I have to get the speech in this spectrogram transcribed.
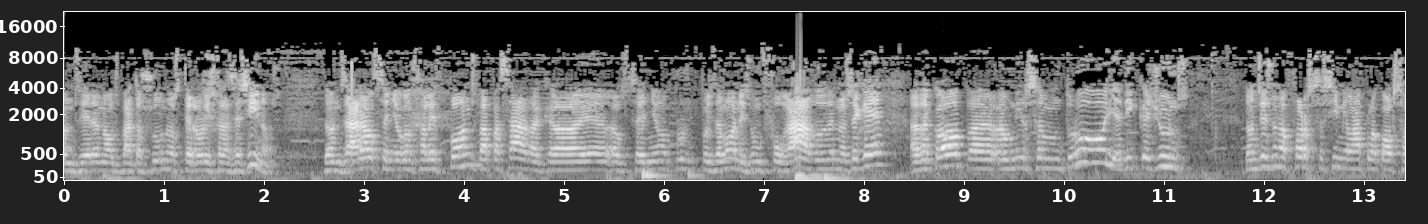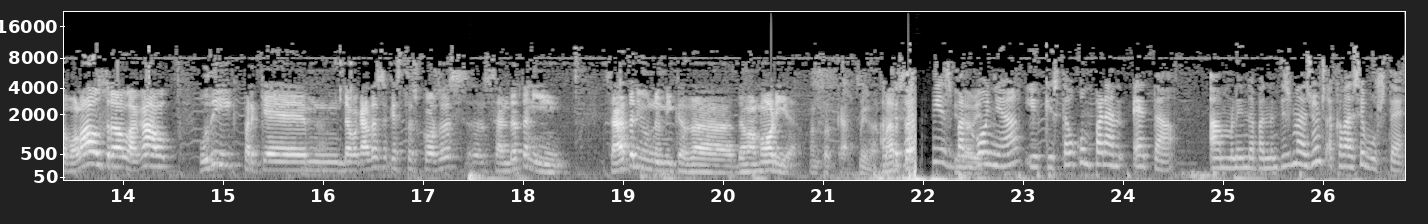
doncs eren els Batassun els terroristes assassinos doncs ara el senyor González Pons va passar de que eh, el senyor Pu- Puigdemont és un fugado de no sé què a de cop a reunir-se amb Turull a dir que Junts doncs és una força assimilable a qualsevol altra, legal. Ho dic perquè mm, de vegades aquestes coses eh, s'han de tenir s'ha de tenir una mica de, de memòria, en tot cas. Vinga, El que és vergonya i el que esteu comparant ETA amb l'independentisme de Junts acaba de ser vostè.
